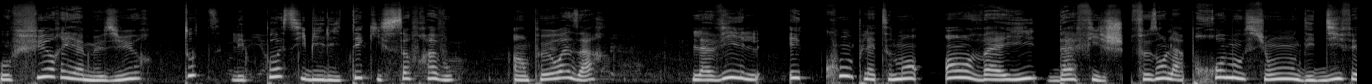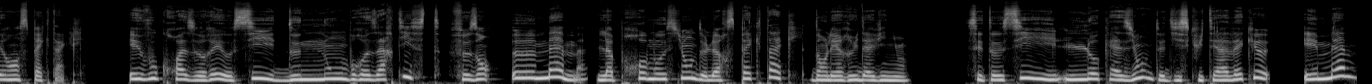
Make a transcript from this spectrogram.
au fur et à mesure toutes les possibilités qui s'offrent à vous, un peu au hasard. La ville est complètement envahie d'affiches faisant la promotion des différents spectacles. Et vous croiserez aussi de nombreux artistes faisant eux-mêmes la promotion de leurs spectacles dans les rues d'Avignon. C'est aussi l'occasion de discuter avec eux et même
